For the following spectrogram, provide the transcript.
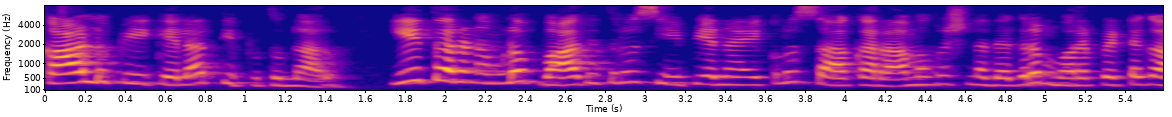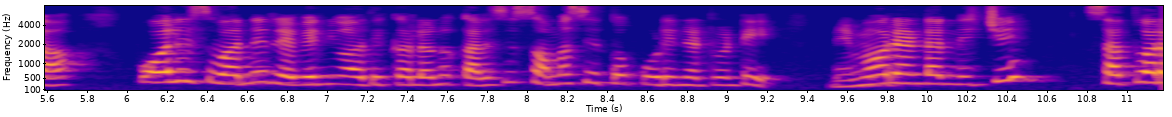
కాళ్ళు పీకేలా తిప్పుతున్నారు. ఈ తరుణంలో బాధితులు సిపిఐ నాయకులు శాఖ రామకృష్ణ దగ్గర మొరపెట్టగా పోలీసు వారిని రెవెన్యూ అధికారులను కలిసి సమస్యతో కూడినటువంటి మెమోరాండాన్ని ఇచ్చి సత్వర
